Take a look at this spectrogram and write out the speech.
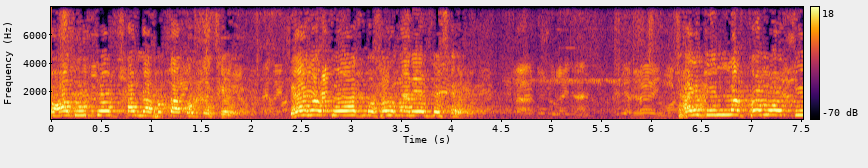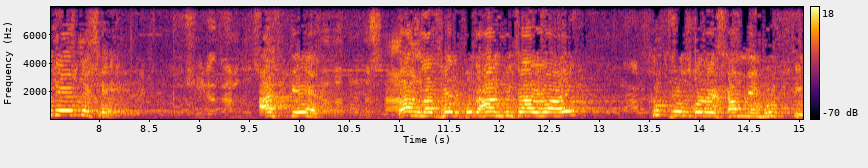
মহা দুর্যোগ সামনে হত্যা করতেছে। বিরানব্বই এক মুসলমানের দেশে সাড়ে তিন লক্ষ মসজিদের দেশে আজকে বাংলাদেশের প্রধান বিচারালয় সুপ্রিম কোর্টের সামনে মূর্তি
